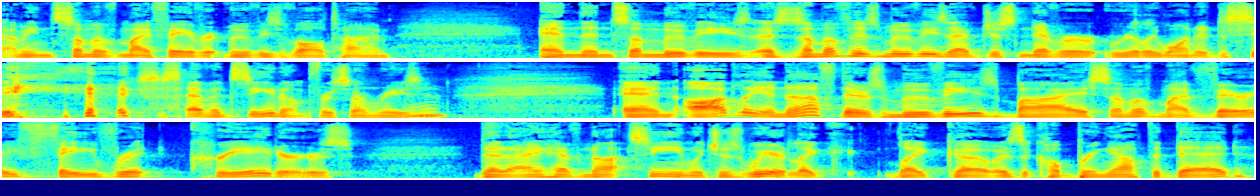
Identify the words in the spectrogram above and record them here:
I mean, some of my favorite movies of all time. And then some movies, uh, some of his movies, I've just never really wanted to see. I just haven't seen them for some reason. And oddly enough, there's movies by some of my very favorite creators that I have not seen, which is weird. Like like uh, what is it called? Bring Out the Dead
